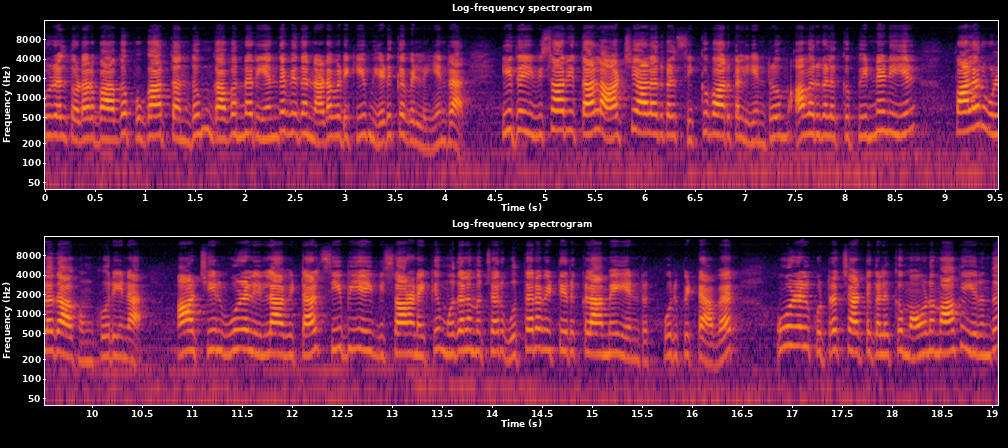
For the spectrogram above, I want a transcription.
ஊழல் தொடர்பாக புகார் தந்தும் கவர்னர் எந்தவித நடவடிக்கையும் எடுக்கவில்லை என்றார். இதை விசாரித்தால் ஆட்சியாளர்கள் சிக்குவார்கள் என்றும் அவர்களுக்கு பின்னணியில் பலர் உள்ளதாகவும் கூறினார். ஆட்சியில் ஊழல் இல்லாவிட்டால் சிபிஐ விசாரணைக்கு முதலமைச்சர் உத்தரவிட்டிருக்கலாமே என்று குறிப்பிட்ட அவர் ஊழல் குற்றச்சாட்டுகளுக்கு மௌனமாக இருந்து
